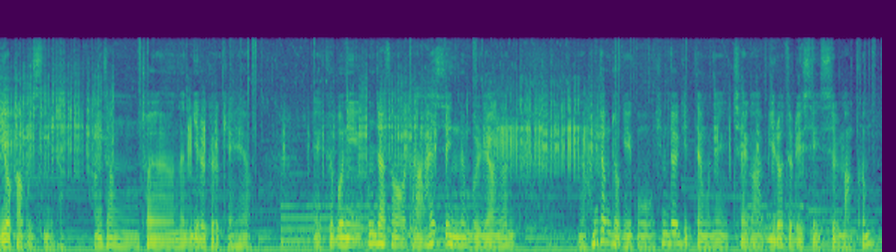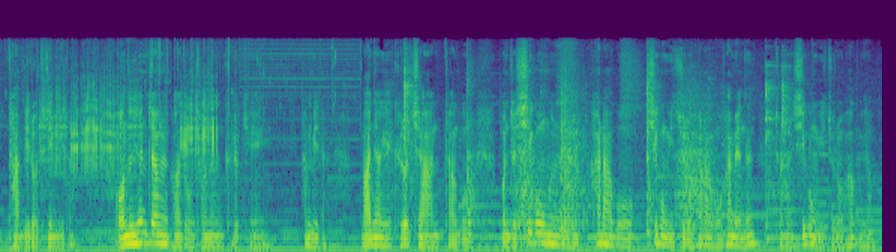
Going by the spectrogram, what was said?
이어가고 있습니다. 항상 저는 일을 그렇게 해요. 예, 그분이 혼자서 다 할 수 있는 물량은 한정적이고 힘들기 때문에 제가 밀어드릴 수 있을 만큼 다 밀어드립니다. 어느 현장을 가도 저는 그렇게 합니다. 만약에 그렇지 않다고 먼저 시공을 하라고 시공 위주로 하라고 하면은 저는 시공 위주로 하고요.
